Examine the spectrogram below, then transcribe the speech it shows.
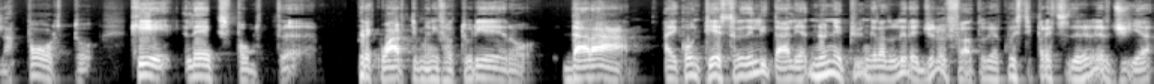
l'apporto che l'export tre quarti manifatturiero darà ai conti esteri dell'Italia non è più in grado di reggere il fatto che a questi prezzi dell'energia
